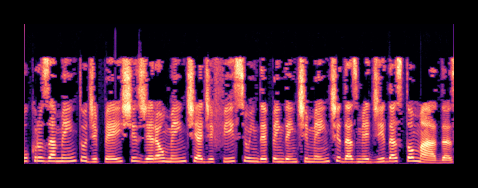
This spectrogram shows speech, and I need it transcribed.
O cruzamento de peixes geralmente é difícil independentemente das medidas tomadas.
